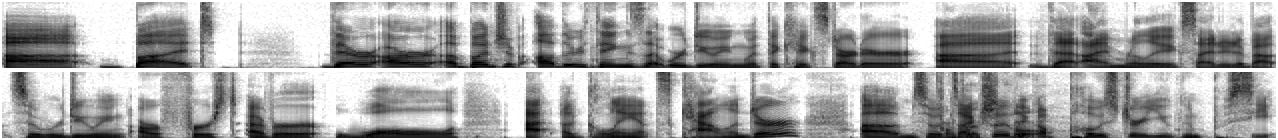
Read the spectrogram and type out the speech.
Uh, but there are a bunch of other things that we're doing with the Kickstarter uh, that I'm really excited about. So we're doing our first ever wall at a glance calendar. Um, so it's Oh, actually like a poster. You can see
